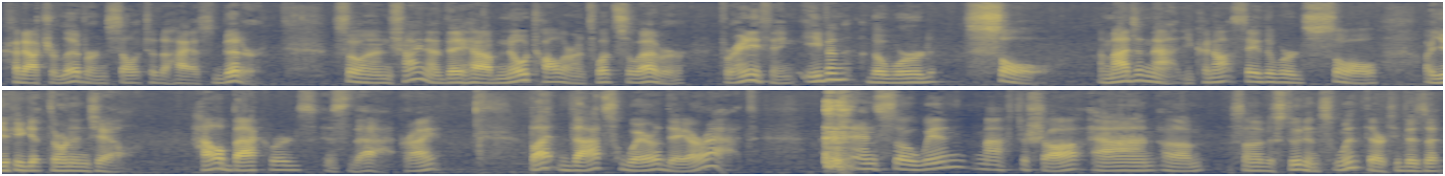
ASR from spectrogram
cut out your liver and sell it to the highest bidder. So in China, they have no tolerance whatsoever for anything, even the word soul. Imagine that. You cannot say the word soul or you could get thrown in jail. How backwards is that, right? But that's where they are at. and so when Master Sha and um, some of his students went there to visit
